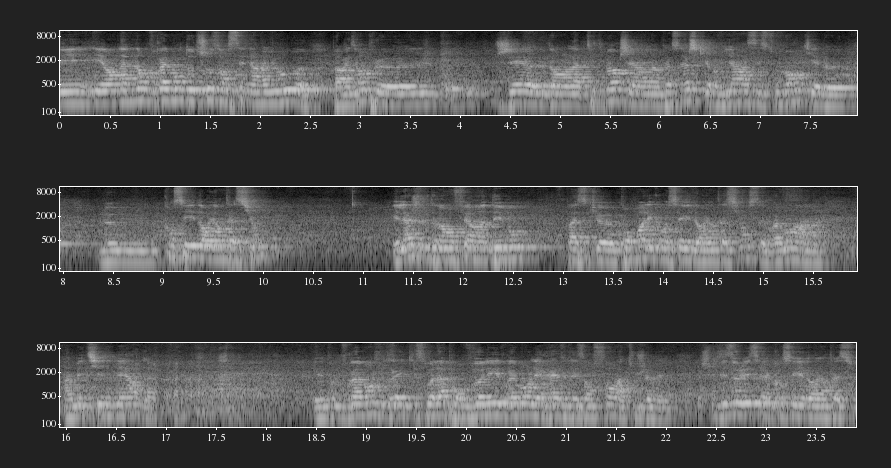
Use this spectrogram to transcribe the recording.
et, en amenant vraiment d'autres choses dans le scénario. Euh, par exemple, euh, j'ai euh, dans La Petite Mort, j'ai un personnage qui revient assez souvent, qui est le, conseiller d'orientation. Et là, je voudrais en faire un démon, parce que pour moi, les conseillers d'orientation, c'est vraiment un métier de merde. Et donc vraiment, je voudrais qu'il soit là pour voler vraiment les rêves des enfants à tout jamais. Je suis désolé, c'est un conseiller d'orientation.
